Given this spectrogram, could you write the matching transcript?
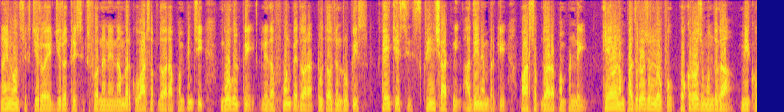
nine one six zero eight zero three six four అనే నంబర్కు వాట్సాప్ ద్వారా పంపించి గూగుల్ పే లేదా ఫోన్ పే ద్వారా టూ థౌజండ్ రూపీస్ పే చేసి స్క్రీన్ షాట్ని అదే నెంబర్కి వాట్సాప్ ద్వారా పంపండి. కేవలం పది రోజుల్లోపు ఒక రోజు ముందుగా మీకు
